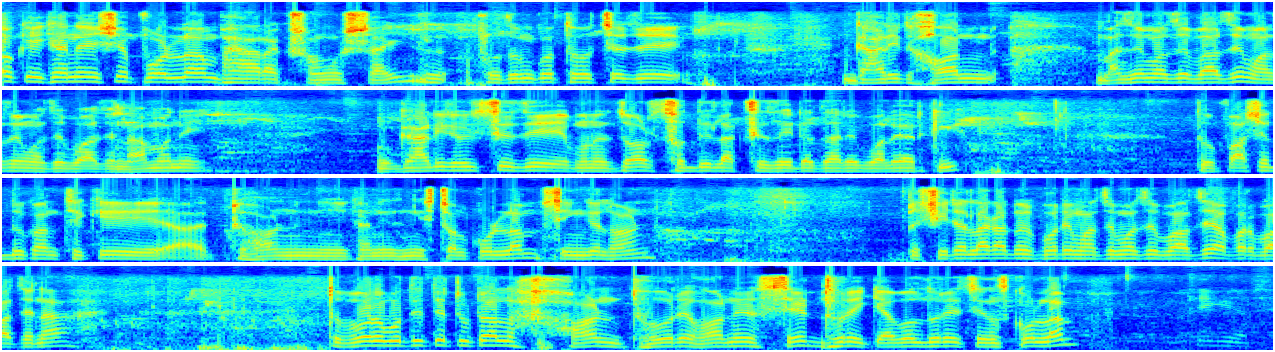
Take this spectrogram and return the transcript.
হোক, এখানে এসে পড়লাম। ভাই, আর এক সমস্যায় প্রথম কথা হচ্ছে যে, গাড়ির হর্ন মাঝে মাঝে বাজে, মাঝে মাঝে বাজে না। মানে গাড়ির হচ্ছে যে মানে জ্বর সর্দি লাগছে যে, এটা যারে বলে আর কি। তো পাশের দোকান থেকে একটা হর্ন নিয়ে এখানে ইনস্টল করলাম সিঙ্গেল হর্ন তো সেটা লাগানোর পরে মাঝে মাঝে বাজে, আবার বাজে না। তো পরবর্তীতে টোটাল হর্ন ধরে হর্নের সেট ধরে কেবল ধরে চেঞ্জ করলাম। ঠিক আছে।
